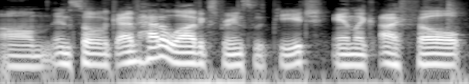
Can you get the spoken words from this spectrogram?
Um, and so like I've had a lot of experience with Peach, and like I felt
